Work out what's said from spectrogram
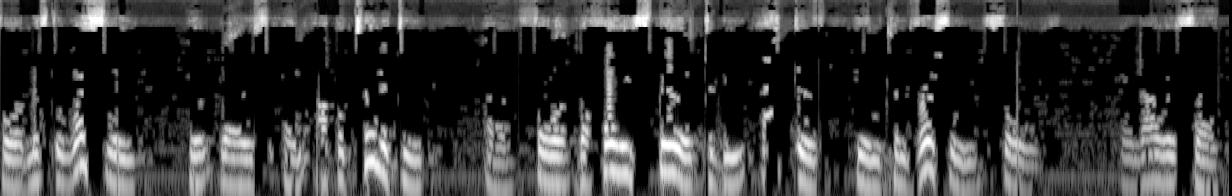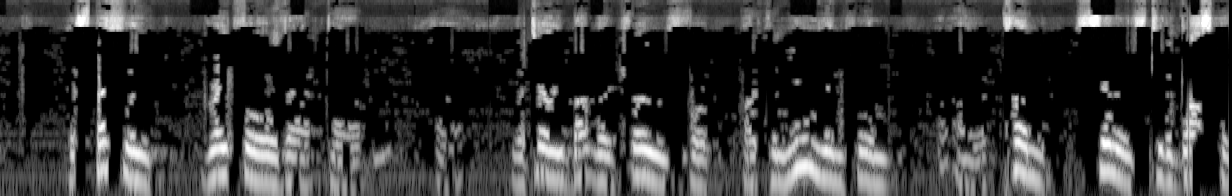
for Mr. Wesley, it was an opportunity uh, for the Holy Spirit to be active in conversing souls. And I was uh, especially grateful that uh, that Terry Butler chose for our communion from uh, Come Sinners to the Gospel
